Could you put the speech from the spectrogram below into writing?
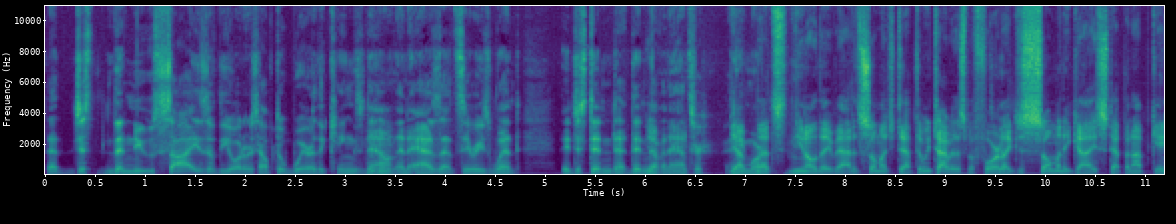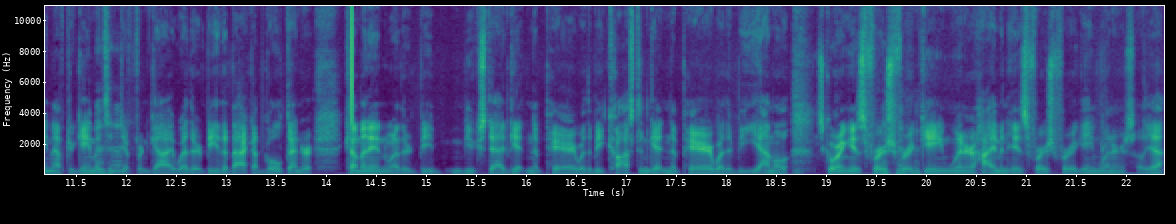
that just the new size of the Oilers helped to wear the Kings down, mm-hmm. and as that series went, they just didn't didn't have an answer Yep, anymore. that's you know they've added so much depth, and we talked about this before. Like just so many guys stepping up, game after game. It's a different guy, whether it be the backup goaltender coming in, whether it be Bjugstad getting a pair, whether it be Kostin getting a pair, whether it be Yamo scoring his first for a game winner, Hyman his first for a game winner. So yeah,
